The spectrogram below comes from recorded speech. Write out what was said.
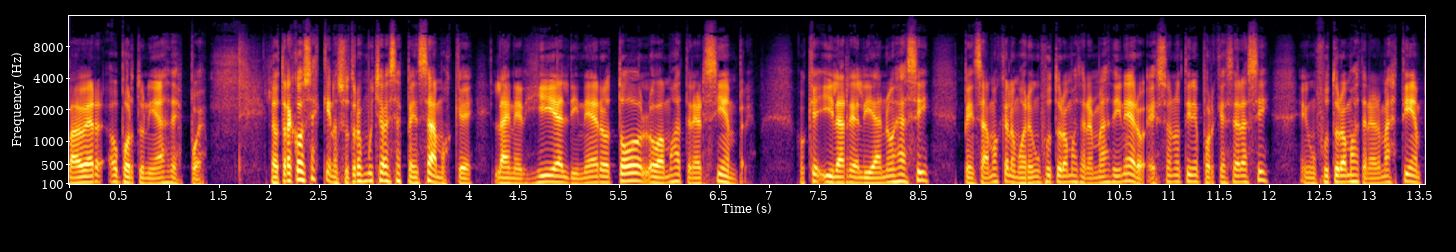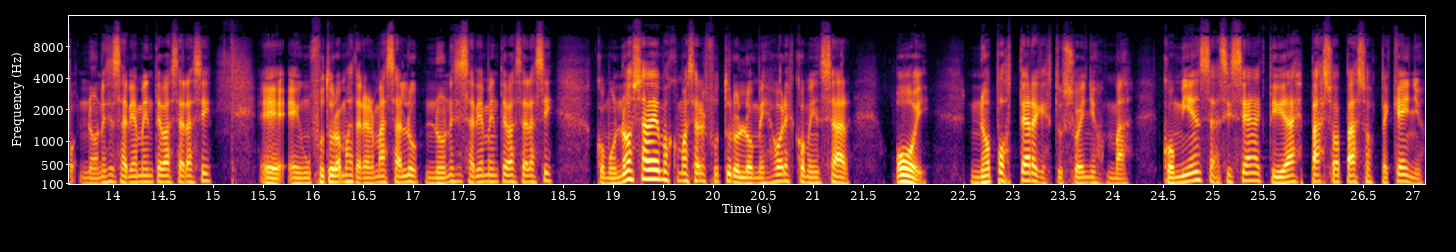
va a haber oportunidades después. La otra cosa es que nosotros muchas veces pensamos que la energía, el dinero, todo lo vamos a tener siempre. Y la realidad no es así. Pensamos que a lo mejor en un futuro vamos a tener más dinero. Eso no tiene por qué ser así. En un futuro vamos a tener más tiempo. No necesariamente va a ser así. Eh, en un futuro vamos a tener más salud. No necesariamente va a ser así. Como no sabemos cómo hacer el futuro, lo mejor es comenzar hoy. No postergues tus sueños más. Comienza, así sean actividades paso a paso pequeños,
